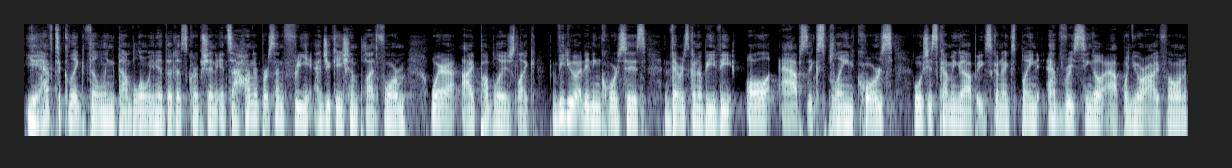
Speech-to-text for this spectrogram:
you have to click the link down below in the description. It's a 100% free education platform where I publish like video editing courses. There is going to be the all apps explained course, which is coming up. It's going to explain every single app on your iPhone.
